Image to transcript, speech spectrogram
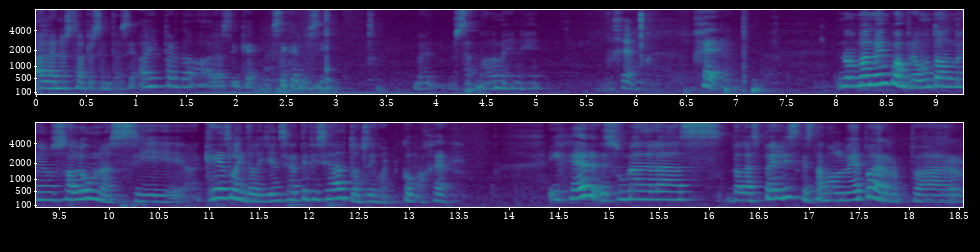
a la nostra presentació. Ai, perdó, ara sí que, sí que no sí. Bé, em sap malament, eh? Ger. Ger. Normalment, quan pregunto als meus alumnes si, què és la intel·ligència artificial, tots diuen, com a Ger. I Her és una de les, de les pel·lis que està molt bé per, per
